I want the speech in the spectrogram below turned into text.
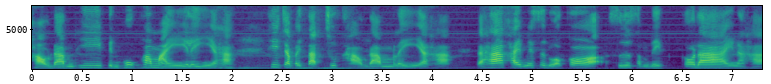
ขาวดำที่เป็นพวกผ้าไหมอะไรอย่างเงี้ยค่ะ ที่จะไปตัดชุดขาวดำอะไรอย่างเงี้ยค่ะ แต่ถ้าใครไม่สะดวกก็ซื้อสำเร็จก็ได้นะคะ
